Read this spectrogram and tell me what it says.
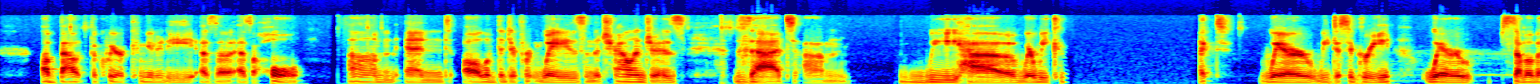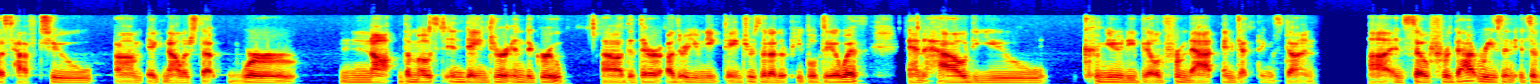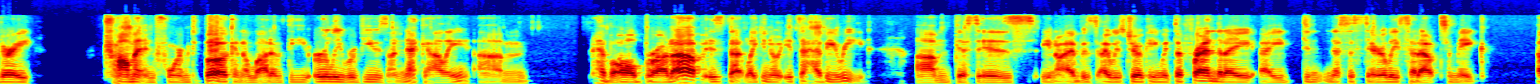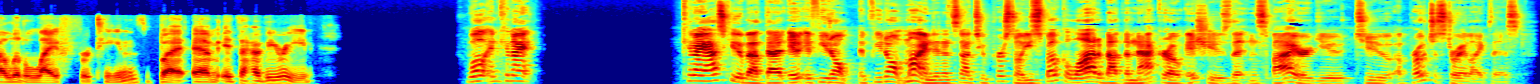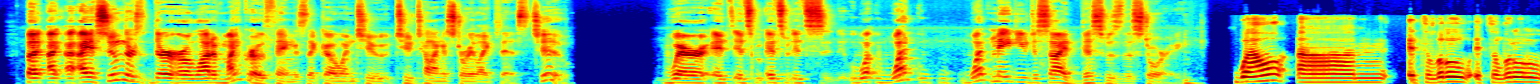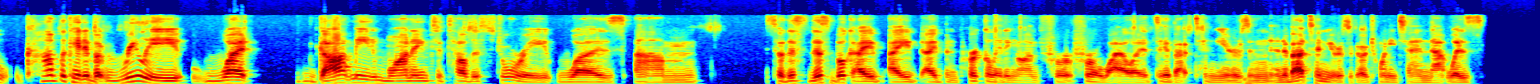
about the queer community as a as a whole um, and all of the different ways and the challenges that um, we have where we connect, where we disagree, where some of us have to um, acknowledge that we're not the most in danger in the group, uh, that there are other unique dangers that other people deal with, and how do you community build from that and get things done. Uh, and so, for that reason, it's a very trauma informed book. And a lot of the early reviews on NetGalley um, have all brought up is that, like, you know, it's a heavy read. Um, this is, you know, I was I was joking with a friend that I I didn't necessarily set out to make a little life for teens, but um, it's a heavy read. Well, and can I can I ask you about that if you don't if you don't mind and it's not too personal. You spoke a lot about the macro issues that inspired you to approach a story like this. But I, I assume there's there are a lot of micro things that go into to telling a story like this too. Where it, it's it's it's what what what made you decide this was the story? Well, um, it's a little it's a little complicated, but really, what got me wanting to tell this story was um, so this this book I, I I've been percolating on for for a while. I'd say about ten years, and and about ten years ago, 2010, that was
